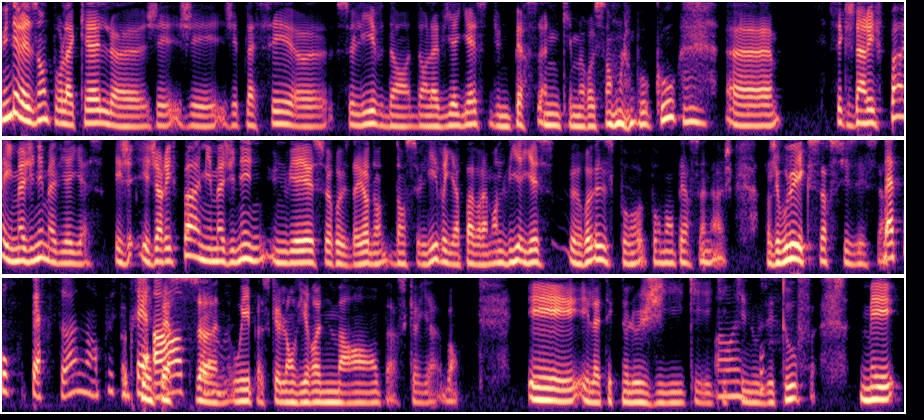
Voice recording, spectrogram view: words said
une des raisons pour laquelle euh, j'ai- placé euh, ce livre dans, dans la vieillesse d'une personne qui me ressemble beaucoup, euh, c'est que je n'arrive pas à imaginer ma vieillesse. Et j'arrive pas à m'imaginer une, une vieillesse heureuse. D'ailleurs, dans, dans ce livre, il n'y a pas vraiment de vieillesse heureuse pour, pour mon personnage. J'ai voulu exorciser ça. Ben, pour personne, en plus, c'est très Pour âpre. personne, oui, parce que l'environnement, parce qu'il y a. Bon. Et, et la technologie qui, qui- Ah qui nous Ouf. étouffe. Mais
